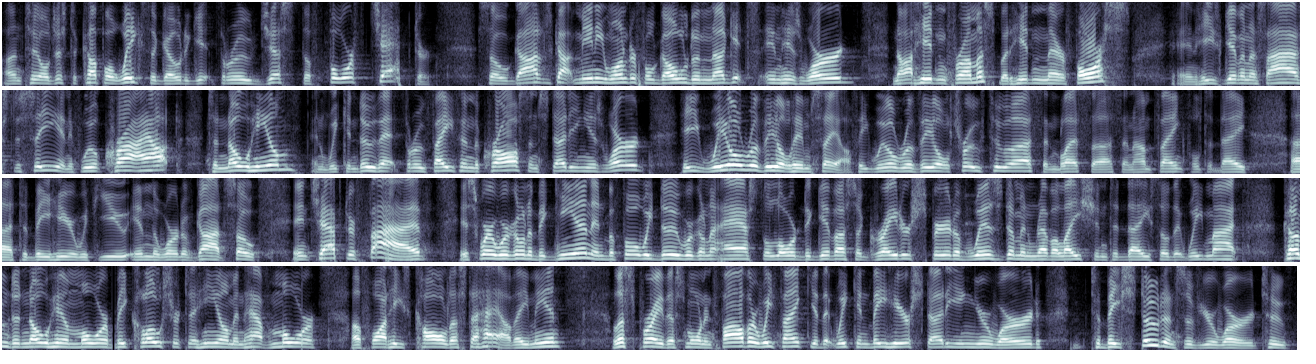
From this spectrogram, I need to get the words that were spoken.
until just a couple of weeks ago to get through just the fourth chapter. So God's got many wonderful golden nuggets in His Word, not hidden from us, but hidden there for us. And He's given us eyes to see, and if we'll cry out, to know Him, and we can do that through faith in the cross and studying His Word, He will reveal Himself. He will reveal truth to us and bless us. And I'm thankful today uh, to be here with you in the Word of God. So, in chapter 5 is where we're going to begin. And before we do, we're going to ask the Lord to give us a greater spirit of wisdom and revelation today so that we might come to know Him more, be closer to Him, and have more of what He's called us to have. Amen. Let's pray this morning. Father, we thank you that we can be here studying your word, to be students of your word, to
